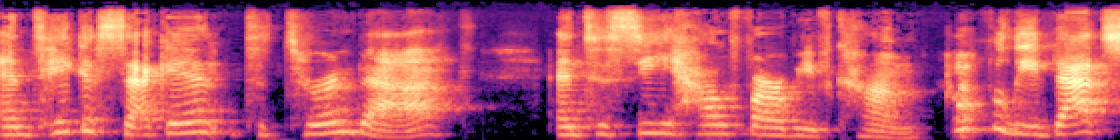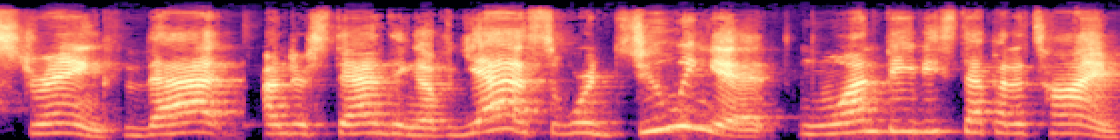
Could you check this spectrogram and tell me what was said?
and take a second to turn back and to see how far we've come. Hopefully, that strength, that understanding of, yes, we're doing it one baby step at a time.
